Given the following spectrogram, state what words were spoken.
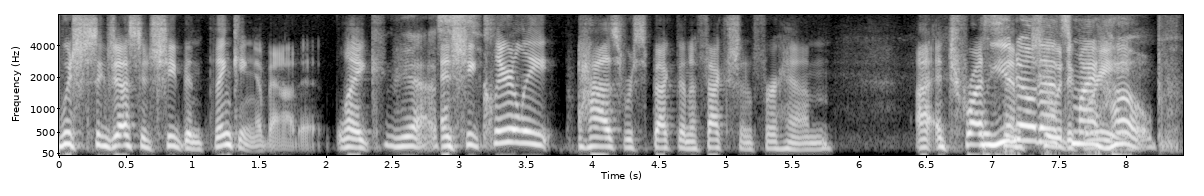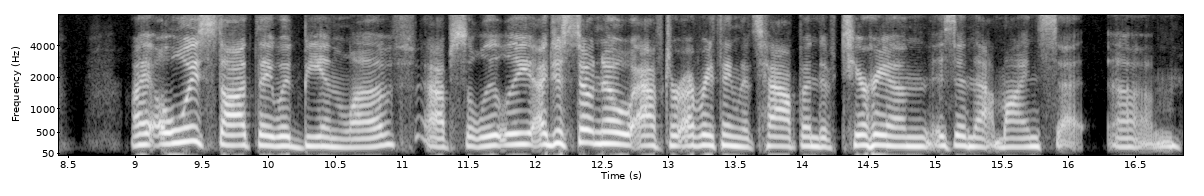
which suggested she'd been thinking about it. Like, yes, and she clearly has respect and affection for him. Uh, and trust well, you know that's my hope I always thought they would be in love. Absolutely. I just don't know after everything that's happened if Tyrion is in that mindset um,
